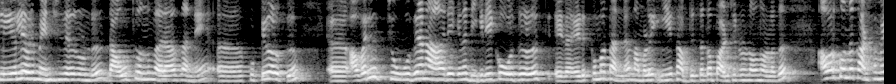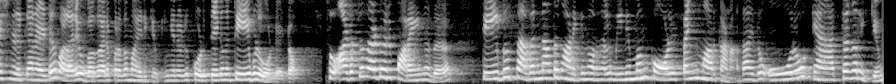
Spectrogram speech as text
ക്ലിയർലി അവർ മെൻഷൻ ചെയ്തിട്ടുണ്ട് ഡൗട്ട്സ് ഒന്നും വരാതെ തന്നെ ആഹ് കുട്ടികൾക്ക് അവർ ചൂസ് ചെയ്യാൻ ആഗ്രഹിക്കുന്ന ഡിഗ്രി കോഴ്സുകൾ എടുക്കുമ്പോൾ തന്നെ നമ്മൾ ഈ സബ്ജക്ട്സ് ഒക്കെ പഠിച്ചിട്ടുണ്ടോ എന്നുള്ളത് അവർക്കൊന്ന് കൺഫർമേഷൻ എടുക്കാനായിട്ട് വളരെ ഉപകാരപ്രദമായിരിക്കും. ഇങ്ങനെ ഒരു കൊടുത്തേക്കുന്ന ടേബിൾ കൊണ്ട് കേട്ടോ. സോ അടുത്തതായിട്ട് അവർ പറയുന്നത് ടേബിൾ സെവനകത്ത് കാണിക്കുന്ന പറഞ്ഞാൽ മിനിമം ക്വാളിഫൈങ് മാർക്കാണ് അതായത് ഓരോ കാറ്റഗറിക്കും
